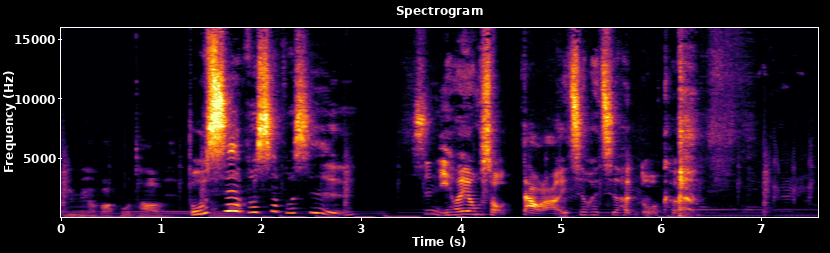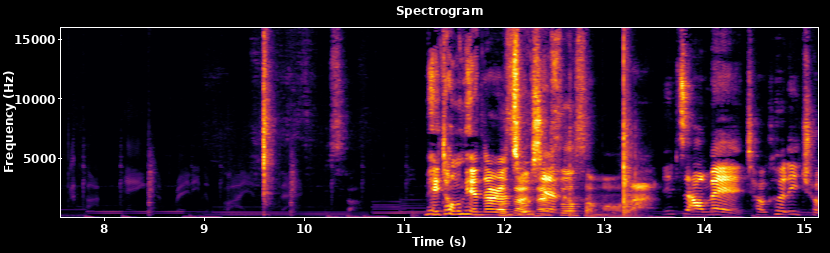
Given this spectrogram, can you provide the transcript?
里面有包葡萄？不是，不是，不是，是你会用手倒，然后一次会吃很多颗。不知道。没童年的人出现了，说什么啦？你找妹巧克力球，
